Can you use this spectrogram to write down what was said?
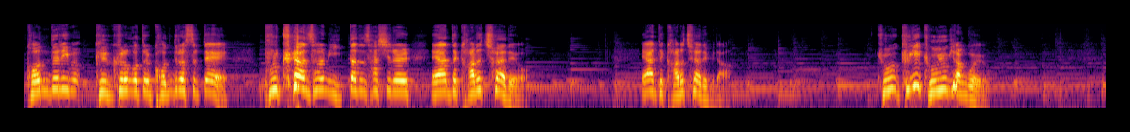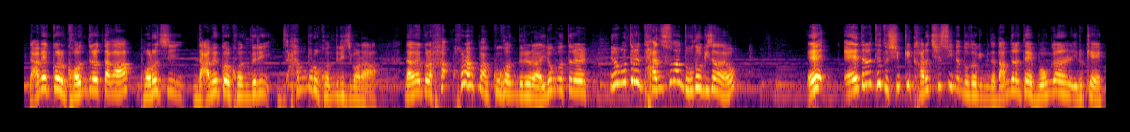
건드리 그 그런 것들을 건드렸을 때 불쾌한 사람이 있다는 사실을 애한테 가르쳐야 돼요. 애한테 가르쳐야 됩니다. 교 그게 교육이란 거예요. 남의 걸 건드렸다가 벌어지 남의 걸 건드리 함부로 건드리지 마라. 남의 걸 하, 허락받고 건드려라. 이런 것들을 이런 것들은 단순한 도덕이잖아요. 애 애들한테도 쉽게 가르칠 수 있는 도덕입니다. 남들한테 뭔가를 이렇게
